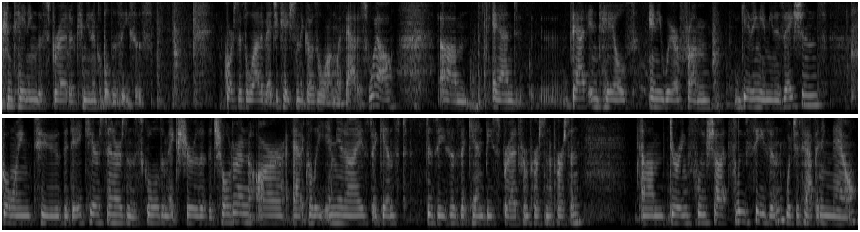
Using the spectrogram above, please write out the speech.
containing the spread of communicable diseases. Of course, there's a lot of education that goes along with that as well. Um, and that entails anywhere from giving immunizations, going to the daycare centers and the school to make sure that the children are adequately immunized against diseases that can be spread from person to person. Um, during flu shot flu season, which is happening now,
